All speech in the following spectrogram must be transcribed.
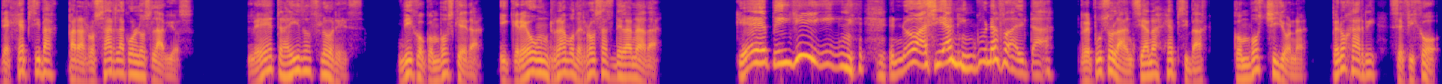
de Hepzibah para rozarla con los labios. Le he traído flores, dijo con voz queda, y creó un ramo de rosas de la nada. ¡Qué pillín! No hacía ninguna falta, repuso la anciana Hepzibah con voz chillona, pero Harry se fijó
